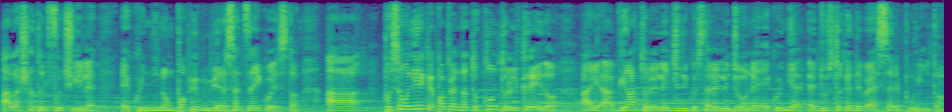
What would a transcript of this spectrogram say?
ha lasciato il fucile e quindi non può più vivere senza di questo. Ha, possiamo dire che è proprio andato contro il credo, ha, ha violato le leggi di questa religione e quindi è giusto che deve essere punito.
